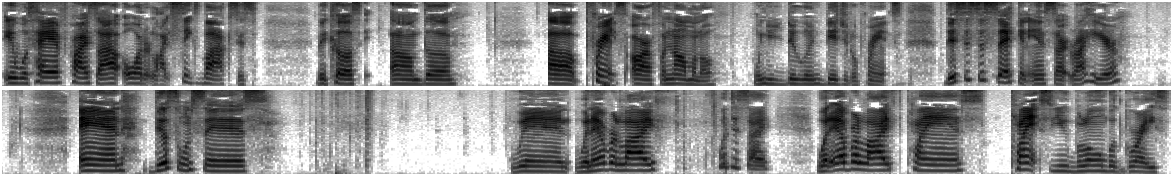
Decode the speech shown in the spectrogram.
it was half price. So I ordered like six boxes because um, the uh, prints are phenomenal when you're doing digital prints. This is the second insert right here. And this one says when whenever life what did it say? Whatever life plans plants you bloom with grace.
